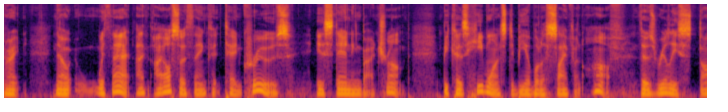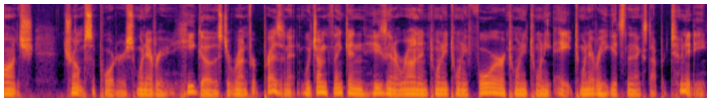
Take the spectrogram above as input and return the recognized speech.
Right? Now, with that, I, I also think that Ted Cruz is standing by Trump because he wants to be able to siphon off those really staunch Trump supporters whenever he goes to run for president, which I'm thinking he's going to run in 2024 or 2028, whenever he gets the next opportunity.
